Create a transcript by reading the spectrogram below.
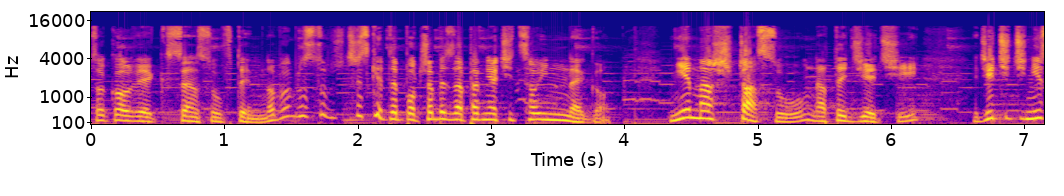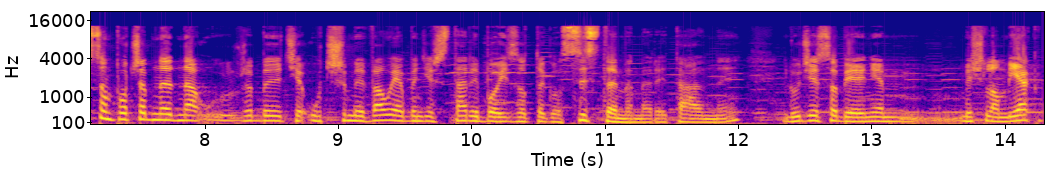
cokolwiek sensu w tym. No po prostu wszystkie te potrzeby zapewnia ci co innego. Nie masz czasu na te dzieci. Dzieci ci nie są potrzebne, na, żeby cię utrzymywały, jak będziesz stary, bo jest od tego system emerytalny. Ludzie sobie nie myślą, jak.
